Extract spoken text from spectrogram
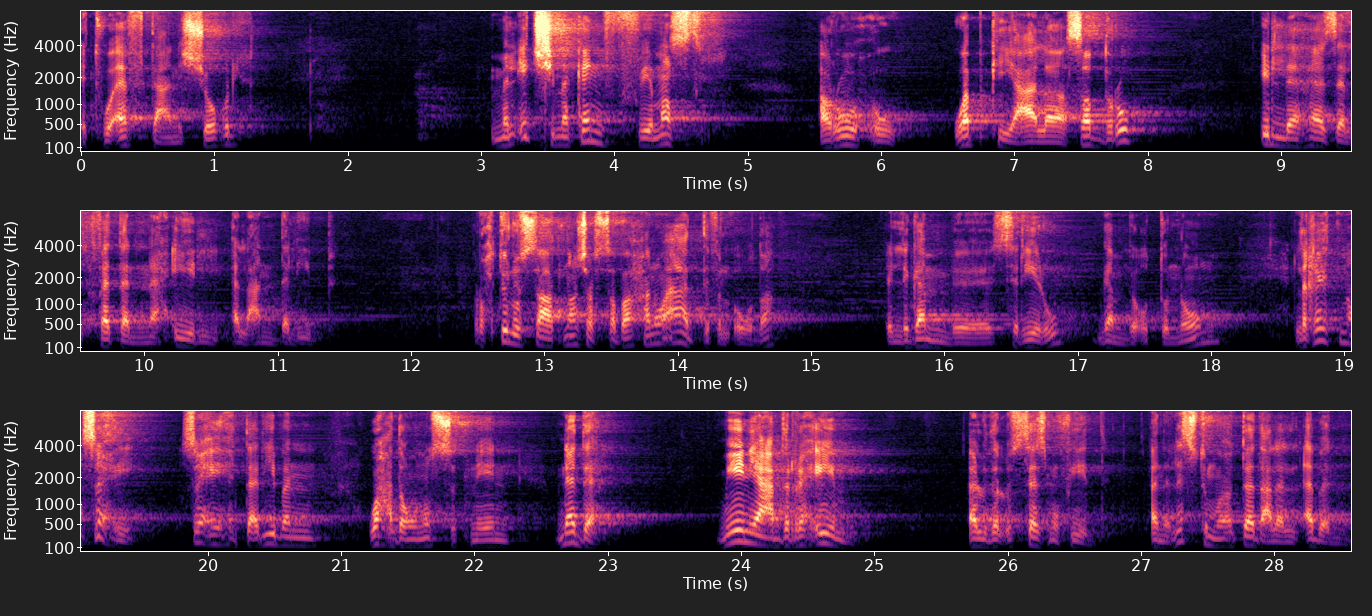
اتوقفت عن الشغل ما لقيتش مكان في مصر أروح وأبكي على صدره إلا هذا الفتى النحيل العندليب. رحت له الساعة 12 صباحا وقعدت في الأوضة اللي جنب سريره جنب أوضة النوم لغاية ما صحي صحي تقريبا واحدة ونص اتنين ندى مين يا عبد الرحيم؟ قال له ده الأستاذ مفيد. أنا لست معتاد على الأبد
